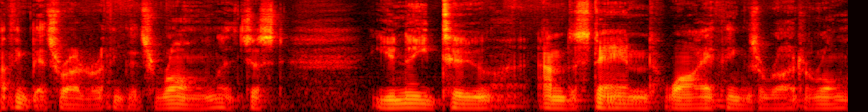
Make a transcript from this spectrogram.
I think that's right or I think that's wrong. It's just you need to understand why things are right or wrong.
